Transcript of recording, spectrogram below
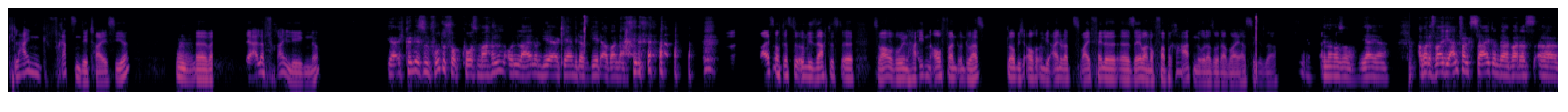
kleinen Fratzendetails hier, mhm. äh, weil wir alle freilegen, ne? Ja, ich könnte jetzt einen Photoshop-Kurs machen online und dir erklären, wie das geht, aber nein. ich weiß noch, dass du irgendwie sagtest, äh, es war wohl ein Heidenaufwand und du hast glaube ich, auch irgendwie ein oder zwei Fälle äh, selber noch verbraten oder so dabei, hast du gesagt. Genau so, ja, ja. Aber das war die Anfangszeit und da war das, äh,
